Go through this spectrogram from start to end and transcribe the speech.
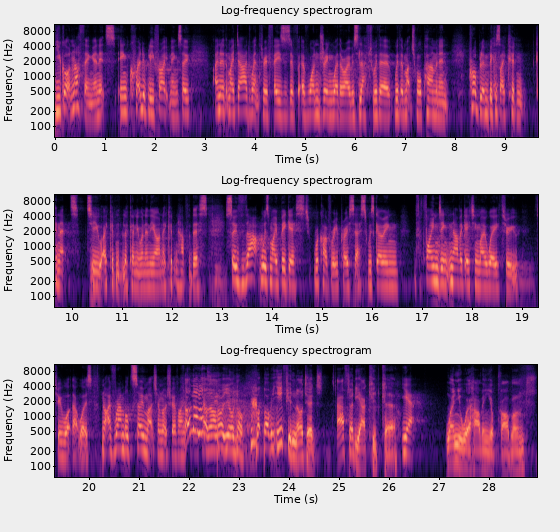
you got nothing, and it's incredibly frightening. So I know that my dad went through phases of, of wondering whether I was left with a with a much more permanent problem because I couldn't connect to, I couldn't look anyone in the eye, and I couldn't have this. So that was my biggest recovery process: was going, finding, navigating my way through through what that was. No, I've rambled so much. I'm not sure if I'm. Oh, no, no, no, no, you no. But, but if you noted, after the acute care, Yeah. when you were having your problems,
